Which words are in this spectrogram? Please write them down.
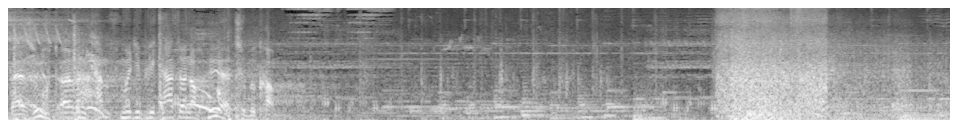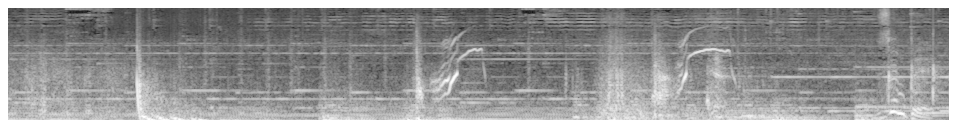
Versucht euren Kampfmultiplikator noch höher zu bekommen. Simpel.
